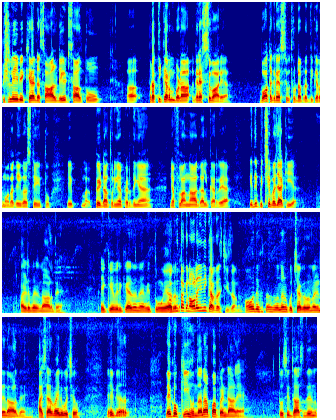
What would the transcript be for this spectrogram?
ਪਿਛਲੇ ਵੇਖਿਆ ਡ ਸਾਲ ਡੇਢ ਸਾਲ ਤੋਂ ਪ੍ਰਤੀਕਰਮ ਬੜਾ ਅਗਰੈਸਿਵ ਆ ਰਿਹਾ। ਬਹੁਤ ਅਗਰੈਸਿਵ ਤੁਹਾਡਾ ਪ੍ਰਤੀਕਰਮ ਆਉਂਦਾ ਕਈ ਵਾਰ ਸਟੇਜ ਤੋਂ। ਇਹ ਭੇਡਾਂ ਤੁਰੀਆਂ ਫਿਰਦੀਆਂ ਜਾਂ ਫਲਾਨਾ ਗੱਲ ਕਰ ਰਿਹਾ। ਇਹਦੇ ਪਿੱਛੇ ਵਜ੍ਹਾ ਕੀ ਹੈ? ਆ ਜਿਹੜੇ ਮੇਰੇ ਨਾਲ ਦੇ ਇਹ ਕਈ ਵਾਰੀ ਕਹਿ ਦਿੰਦੇ ਵੀ ਤੂੰ ਯਾਰ ਬਾਬੂ ਤਾਂ ਅਕਨੌਲੇਜ ਨਹੀਂ ਕਰਦਾ ਇਸ ਚੀਜ਼ਾਂ ਨੂੰ। ਉਹ ਦੇਖਦਾ ਉਹਨਾਂ ਨੂੰ ਪੁੱਛਿਆ ਕਰੋ ਨਾ ਜਿਹੜੇ ਨਾਲ ਦੇ ਆ ਸ਼ਰਮਾ ਹੀ ਨੂੰ ਪੁੱਛੋ। ਇੱਕ ਦੇਖੋ ਕੀ ਹੁੰਦਾ ਨਾ ਆਪਾਂ ਪਿੰਡਾਂ ਵਾਲੇ ਆ। ਤੁਸੀਂ 10 ਦਿਨ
